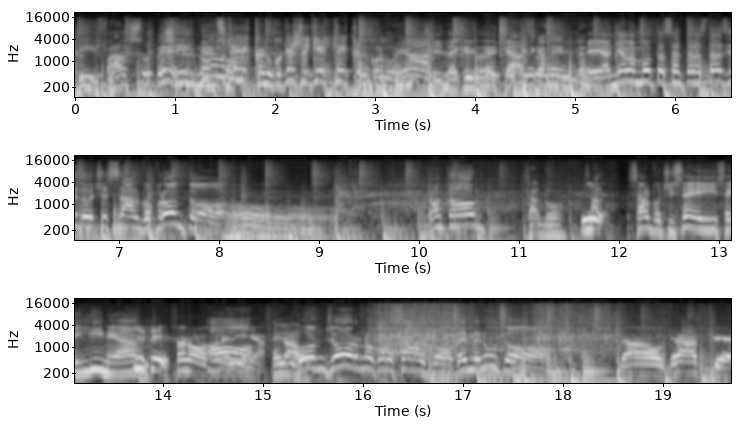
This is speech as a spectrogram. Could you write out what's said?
B, falso, Beh, C, non so. tecnico, che sai che è tecnico lui, ah? Sì, tecnico del Eh, cazzo. Tecnicamente. E andiamo a Monta Sant'Anastasia dove c'è Salvo, pronto? Oh. Pronto? Salvo? Sal- Salvo, ci sei? Sei in linea? Sì, sì, sono, sono in Oh, linea. Ciao. Buongiorno caro Salvo, benvenuto. Ciao, grazie.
